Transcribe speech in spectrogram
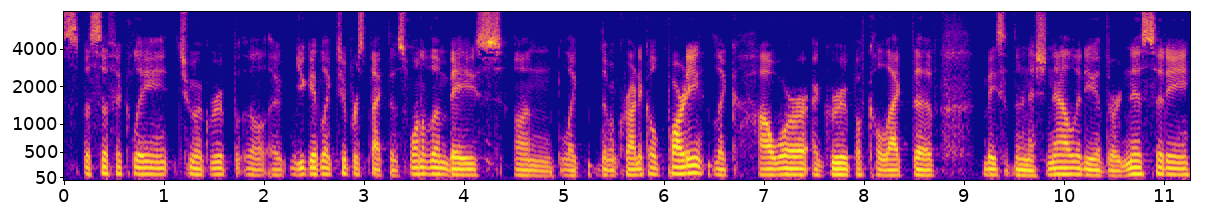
specifically to a group. Uh, you gave like two perspectives. One of them based on like Democratical Party, like how we're a group of collective based on their nationality, of their ethnicity,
